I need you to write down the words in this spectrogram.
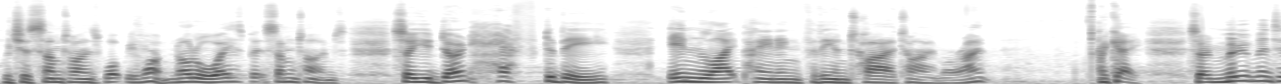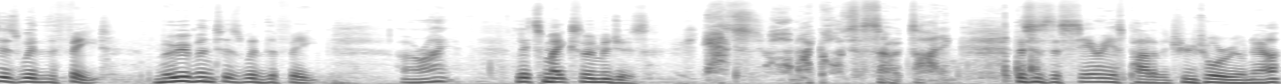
which is sometimes what we want. Not always, but sometimes. So you don't have to be in light painting for the entire time, all right? Okay, so movement is with the feet. Movement is with the feet, all right? Let's make some images. Yes, oh my God, this is so exciting. This is the serious part of the tutorial now.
